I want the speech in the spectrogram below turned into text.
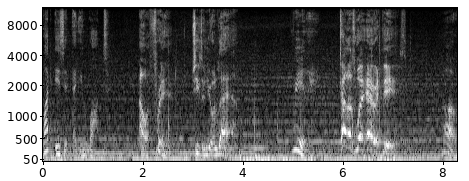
What is it that you want? Our friend. She's in your lab. Really? Tell us where Aerith is! Oh,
